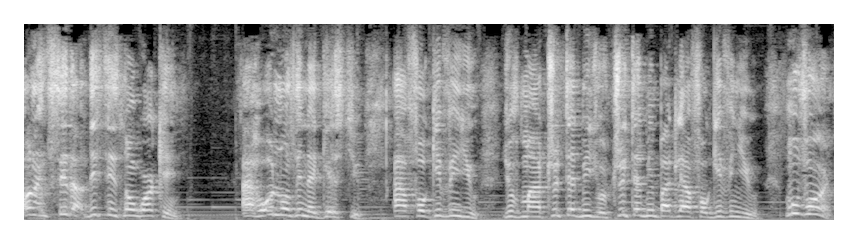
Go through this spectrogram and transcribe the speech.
Oh, and see that this is not working. I hold nothing against you. I've forgiven you. You've maltreated me. You've treated me badly. I've forgiven you. Move on.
